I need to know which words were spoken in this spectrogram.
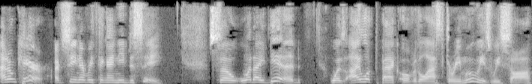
I don't care. I've seen everything I need to see. So what I did was I looked back over the last three movies we saw,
